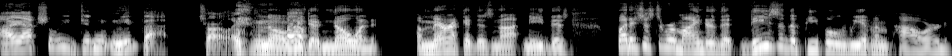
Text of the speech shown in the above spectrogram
I actually didn't need that, Charlie. no, we did. No one. America does not need this. But it's just a reminder that these are the people we have empowered.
